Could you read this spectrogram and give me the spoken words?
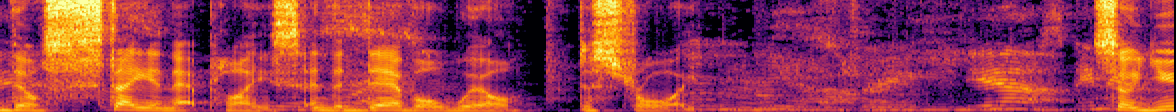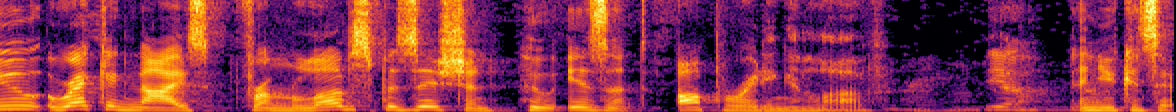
they'll stay in that place and the devil will destroy. Yeah. So you recognize from love's position who isn't operating in love. Yeah. And you can say,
